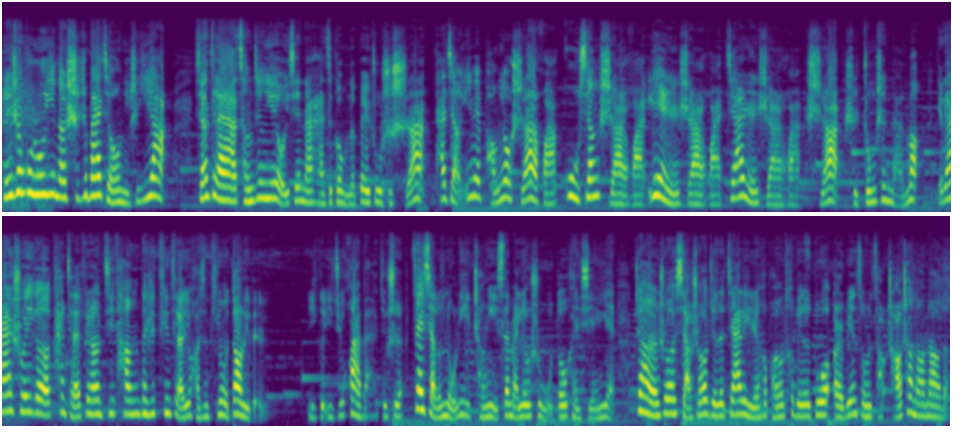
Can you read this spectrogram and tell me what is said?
人生不如意呢，十之八九你是一二。想起来啊，曾经也有一些男孩子给我们的备注是十二。他讲，因为朋友十二花，故乡十二花，恋人十二花，家人十二花，十二是终身难忘。给大家说一个看起来非常鸡汤，但是听起来又好像挺有道理的一个一句话吧，就是再小的努力乘以三百六十五都很显眼。就好像说小时候觉得家里人和朋友特别的多，耳边总是吵吵吵闹闹的，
